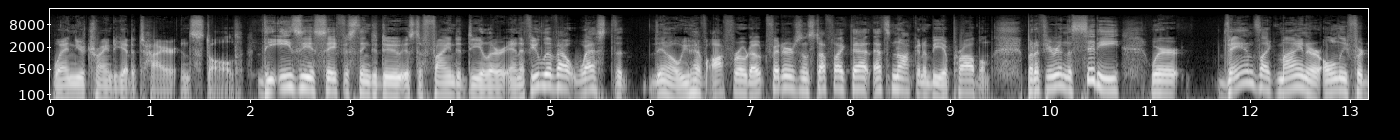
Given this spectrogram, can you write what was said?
when you're trying to get a tire installed. The easiest, safest thing to do is to find a dealer. And if you live out west that you know you have off-road outfitters and stuff like that, that's not going to be a problem. But if you're in the city where vans like mine are only for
